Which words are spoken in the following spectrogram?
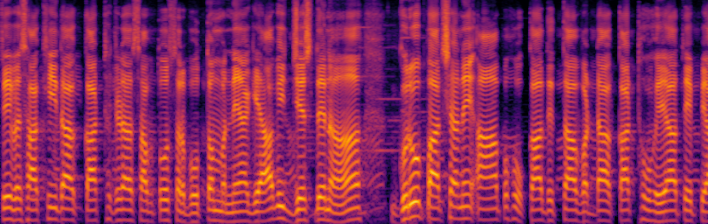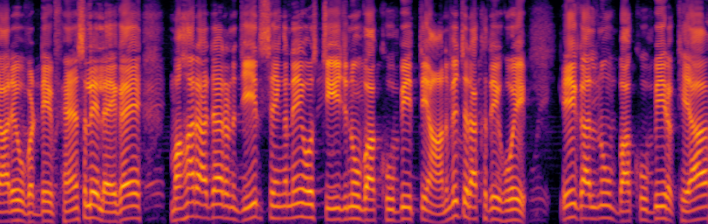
ਤੇ ਵਿਸਾਖੀ ਦਾ ਇਕੱਠ ਜਿਹੜਾ ਸਭ ਤੋਂ ਸਰਬੋਤਮ ਮੰਨਿਆ ਗਿਆ ਵੀ ਜਿਸ ਦਿਨ ਗੁਰੂ ਪਾਤਸ਼ਾਹ ਨੇ ਆਪ ਹੋਕਾ ਦਿੱਤਾ, ਵੱਡਾ ਇਕੱਠ ਹੋਇਆ ਤੇ ਪਿਆਰਿਓ ਵੱਡੇ ਫੈਸਲੇ ਲਏ ਗਏ। ਮਹਾਰਾਜਾ ਰਣਜੀਤ ਸਿੰਘ ਨੇ ਉਸ ਚੀਜ਼ ਨੂੰ ਬਾਖੂਬੀ ਧਿਆਨ ਵਿੱਚ ਰੱਖਦੇ ਹੋਏ ਇਹ ਗੱਲ ਨੂੰ ਬਾਖੂਬੀ ਰੱਖਿਆ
